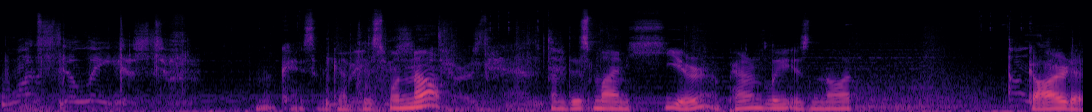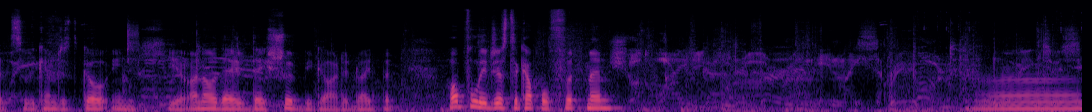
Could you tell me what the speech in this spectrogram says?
What's the latest? Okay, so we got this one now. And this mine here apparently is not guarded, so we can just go in here. Oh no, they, they should be guarded, right? But hopefully just a couple footmen. Uh,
